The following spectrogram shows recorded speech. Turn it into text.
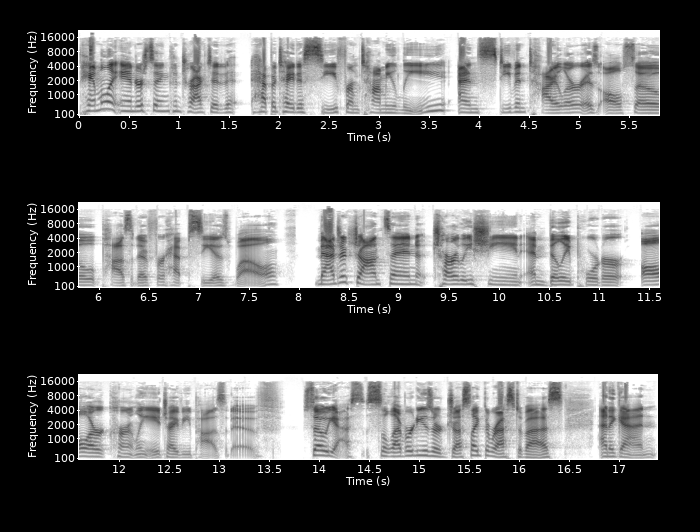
Pamela Anderson contracted hepatitis C from Tommy Lee, and Steven Tyler is also positive for Hep C as well. Magic Johnson, Charlie Sheen, and Billy Porter all are currently HIV positive. So, yes, celebrities are just like the rest of us. And again,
